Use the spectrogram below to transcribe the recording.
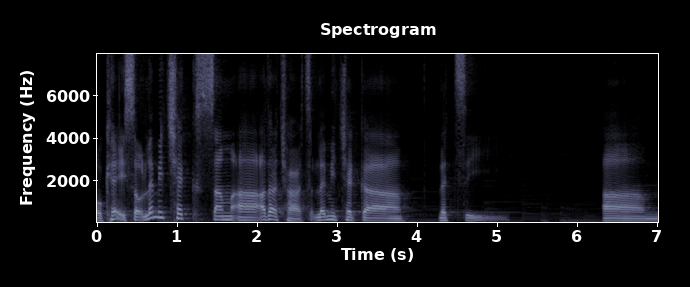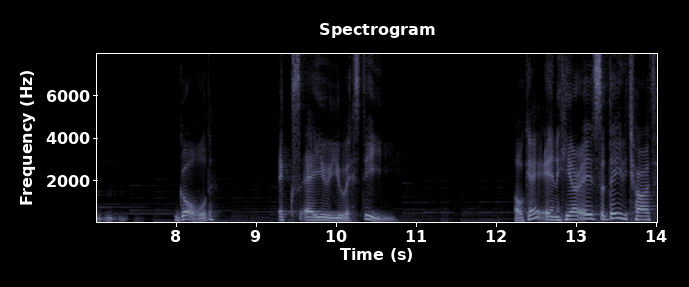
Okay, so let me check some uh, other charts. Let me check, uh, let's see, um, gold, XAU USD. Okay, and here is the daily chart,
